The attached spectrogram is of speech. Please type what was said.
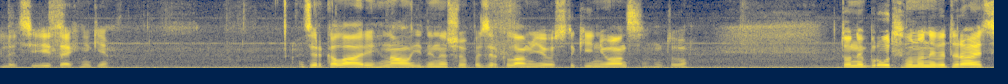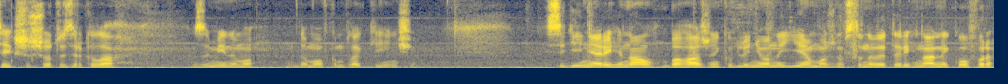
для цієї техніки. Зеркала оригінал, єдине, що по зеркалам є ось такий нюанс, ну, то, то не бруд, воно не витирається, якщо що, то зеркала замінимо, дамо в комплекті інші. Сидіння оригінал, багажник удлінений є, можна встановити оригінальний кофр.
